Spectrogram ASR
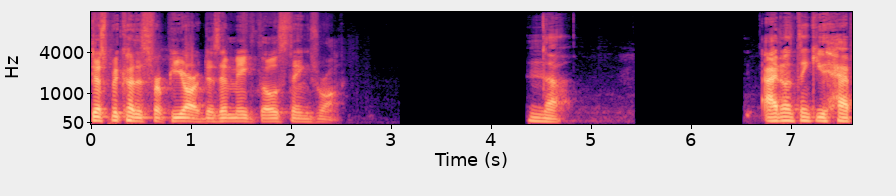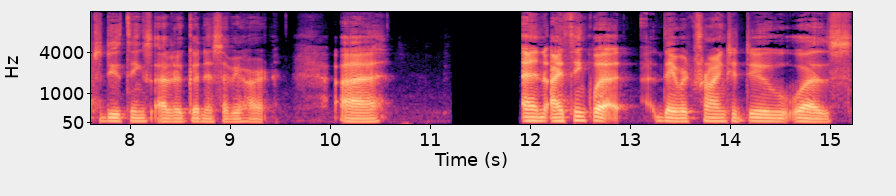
just because it's for PR, does it make those things wrong? No. I don't think you have to do things out of the goodness of your heart. Uh, and I think what they were trying to do was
